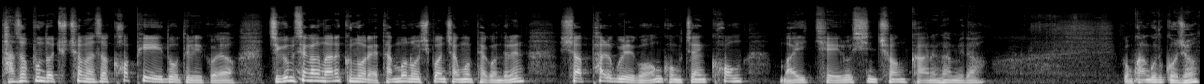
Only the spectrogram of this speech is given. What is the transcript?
다섯 분 더 추첨해서 커피도 드릴 거예요. 지금 생각나는 그 노래 단문 50원 장문 100원 드는 샵8910 공짜인 콩 마이케이로 신청 가능합니다. 그럼 광고 듣고 오죠.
